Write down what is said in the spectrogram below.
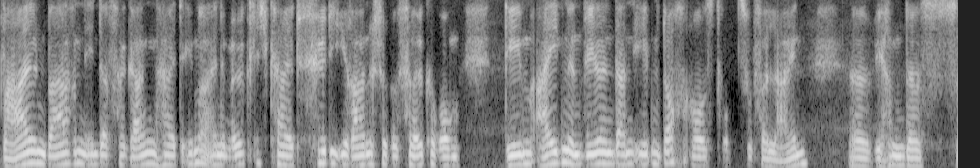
Wahlen waren in der Vergangenheit immer eine Möglichkeit für die iranische Bevölkerung, dem eigenen Willen dann eben doch Ausdruck zu verleihen. Äh, wir haben das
